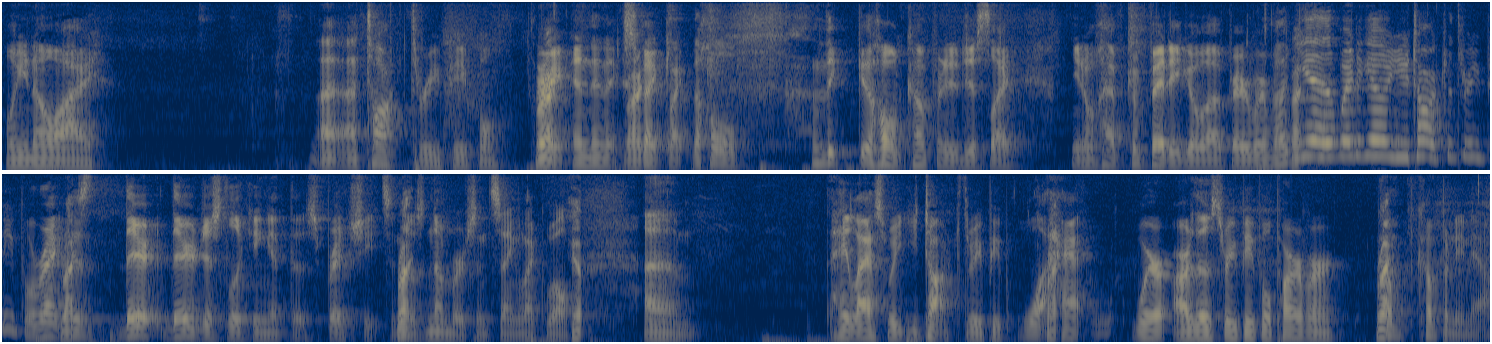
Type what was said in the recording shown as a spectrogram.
well, you know, I I, I talked three people right? right. And then expect right. like the whole the, the, whole company to just like you know have confetti go up everywhere. like, right. yeah, way to go! You talked to three people, right? Because they're they're just looking at those spreadsheets and those numbers and saying like, well, yep. um, hey, last week you talked to three people. What? Ha- where are those three people part of our right. Company now.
